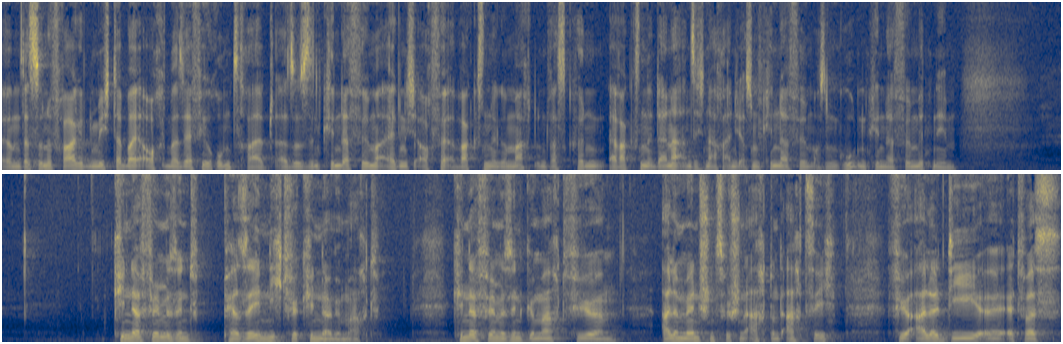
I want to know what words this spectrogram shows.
Ähm, das ist so eine Frage, die mich dabei auch immer sehr viel rumtreibt. Also sind Kinderfilme eigentlich auch für Erwachsene gemacht und was können Erwachsene deiner Ansicht nach eigentlich aus einem Kinderfilm, aus einem guten Kinderfilm mitnehmen? Kinderfilme sind per se nicht für Kinder gemacht. Kinderfilme sind gemacht für alle Menschen zwischen 8 und 80 für alle, die äh, etwas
